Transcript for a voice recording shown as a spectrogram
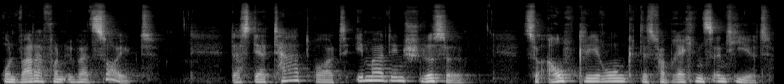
und war davon überzeugt, dass der Tatort immer den Schlüssel zur Aufklärung des Verbrechens enthielt.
